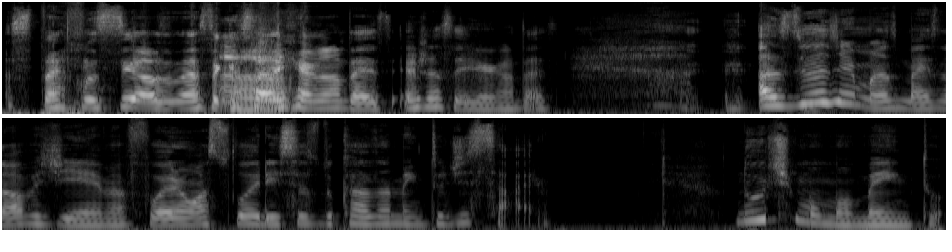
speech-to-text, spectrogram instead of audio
Você tá ansioso, né? Você quer Aham. saber o que acontece? Eu já sei o que acontece. As duas irmãs mais novas de Emma foram as floristas do casamento de Sarah. No último momento,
